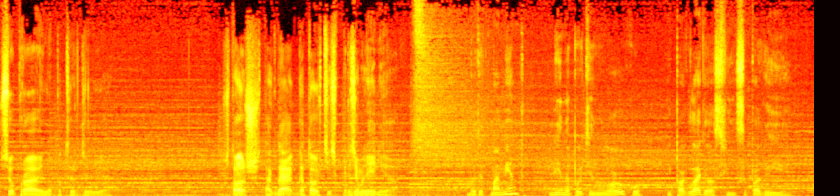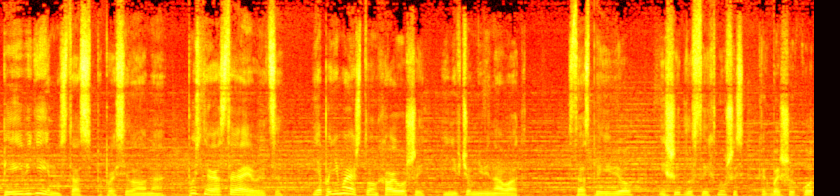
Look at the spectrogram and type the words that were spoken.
«Все правильно», — подтвердил я. «Что ж, тогда готовьтесь к приземлению». В этот момент Лина протянула руку и погладила сфинкса по гриве. «Переведи ему, Стас», — попросила она. «Пусть не расстраивается. Я понимаю, что он хороший и ни в чем не виноват. Стас перевел, и Шидло, встряхнувшись, как большой кот,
